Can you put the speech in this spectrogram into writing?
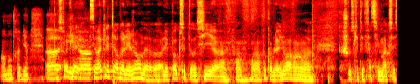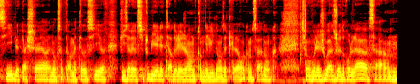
Vraiment très bien. Euh, C'est vrai, et, que les- euh, c'est vrai que les terres de légende, euh, à l'époque, c'était aussi euh, enfin, voilà, un peu comme l'œil noir, hein, euh, quelque chose qui était facilement accessible et pas cher, et donc ça permettait aussi. euh, puis ils avaient aussi publié les terres de légende comme des livres dont vous êtes le héros, comme ça. Donc, si on voulait jouer à ce jeu de rôle-là, ça, euh,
